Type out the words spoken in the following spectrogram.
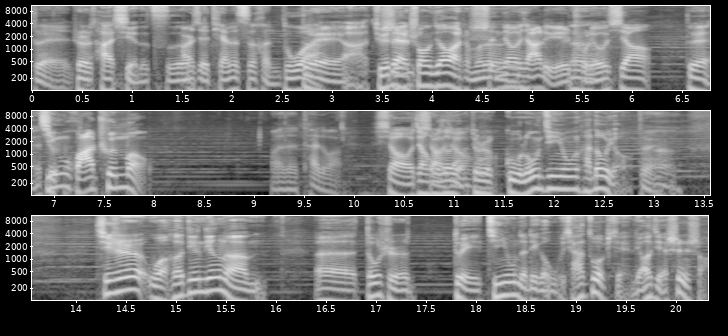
对”，，这是他写的词。而且填的词很多、啊，对呀、绝代双骄啊什么的，神雕侠侣》嗯楚留香》对，京华春梦》，我的太多了。笑傲江湖都有，就是古龙、金庸他都有。对嗯，其实我和丁丁呢，呃，都是对金庸的这个武侠作品了解甚少。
